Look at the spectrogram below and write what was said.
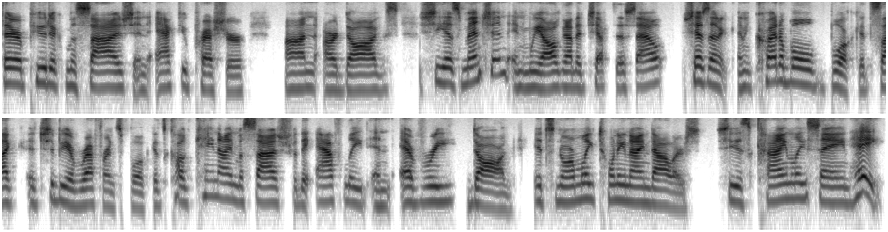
therapeutic massage and acupressure on our dogs. She has mentioned, and we all got to check this out. She has an, incredible book. It's like it should be a reference book. It's called Canine Massage for the Athlete and Every Dog. It's normally $29. She is kindly saying, Hey,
